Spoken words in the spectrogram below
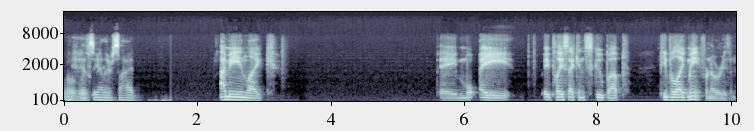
Well, It what's is the other side? I mean, like a a a place that can scoop up people like me for no reason.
